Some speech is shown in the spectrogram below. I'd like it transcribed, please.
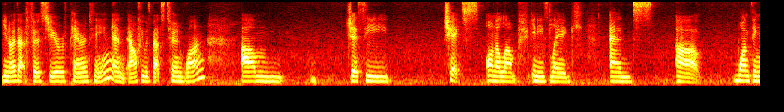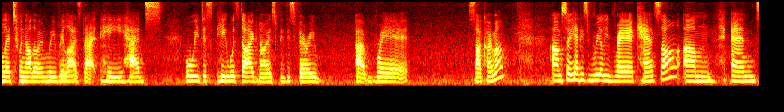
you know, that first year of parenting, and Alfie was about to turn one. Um, Jesse checked on a lump in his leg, and uh, one thing led to another, and we realised that he had, well, we just he was diagnosed with this very uh, rare sarcoma. Um, so he had this really rare cancer, um, and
